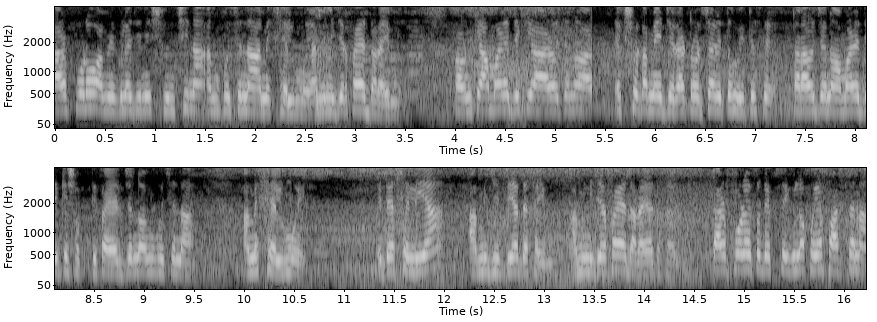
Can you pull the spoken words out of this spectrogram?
তারপরেও আমি এগুলো জিনিস শুনছি না। আমি কইছি, না, আমি খেলমই, আমি নিজের পায়ে দাঁড়াইমু। কারণ কি আমার দেখি আরও যেন একশোটা মেয়ে যারা টর্চারিত হইতেছে, তারাও যেন আমার দিকে শক্তি পায়। এর জন্য আমি কইছি, না, আমি খেলমই। এটা খেলিয়া আমি জিতিয়া দেখাইম, আমি নিজের পায়ে দাঁড়াইয়া দেখাইম। তারপরে তো দেখছে এগুলো হইয়া পারছে না,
